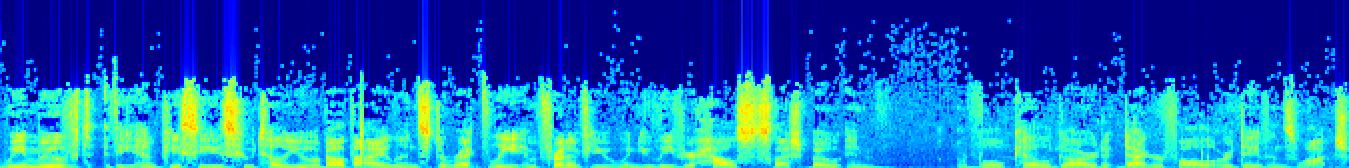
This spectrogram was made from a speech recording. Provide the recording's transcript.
we moved the NPCs who tell you about the islands directly in front of you when you leave your house slash boat in Vulkhel Guard, Daggerfall, or Davon's Watch.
